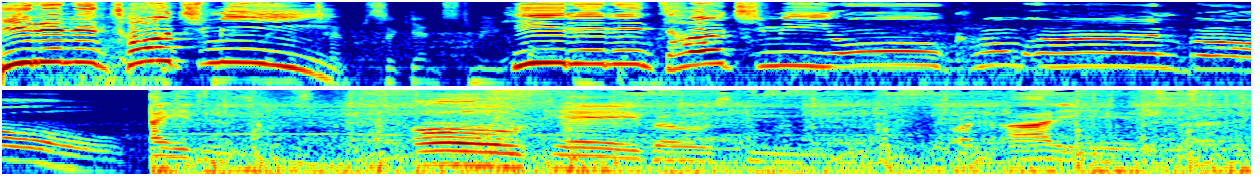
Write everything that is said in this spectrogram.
He didn't touch me! He didn't touch me! Oh, come on, bro! I hate this. Okay, broski. Fuck out of here, Please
